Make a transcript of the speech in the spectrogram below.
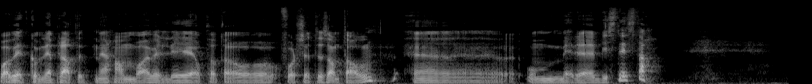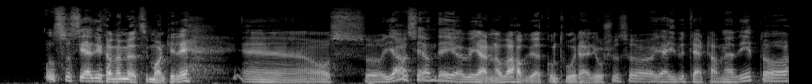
var vedkommende jeg pratet med, han var veldig opptatt av å fortsette samtalen eh, om mer business, da. Og så sier jeg vi kan jo møtes i morgen tidlig. Eh, og så ja, sier han det gjør vi gjerne. Og da hadde vi et kontor her i Oslo, så jeg inviterte han ned dit. Og,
